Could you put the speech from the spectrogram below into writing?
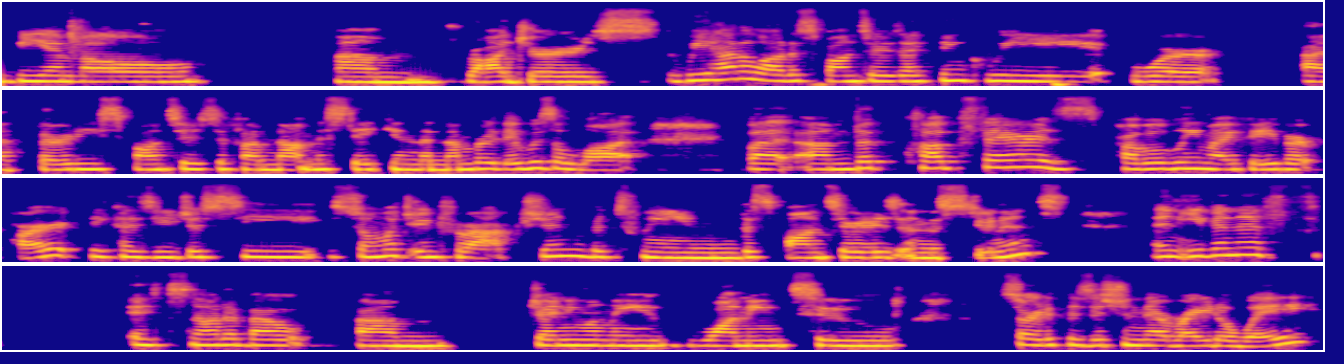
BMO, um, Rogers. We had a lot of sponsors. I think we were at 30 sponsors, if I'm not mistaken, the number. It was a lot. But um, the club fair is probably my favorite part because you just see so much interaction between the sponsors and the students. And even if it's not about um, genuinely wanting to start a position there right away,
